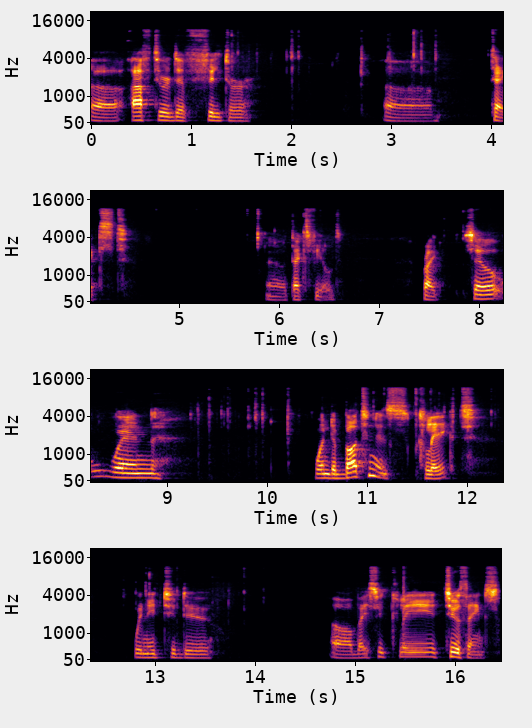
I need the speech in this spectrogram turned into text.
uh, after the filter uh, text, uh, text field. Right, so when, when the button is clicked, we need to do uh, basically two things.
